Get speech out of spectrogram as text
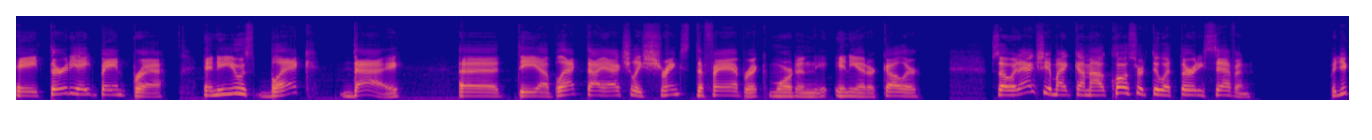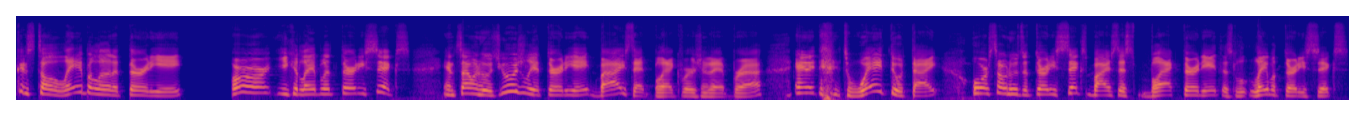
a 38 band bra and you use black dye, uh, the uh, black dye actually shrinks the fabric more than any other color. So it actually might come out closer to a 37. But you can still label it a 38, or you could label it 36. And someone who's usually a 38 buys that black version of that bra, and it, it's way too tight. Or someone who's a 36 buys this black 38 that's labeled 36,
